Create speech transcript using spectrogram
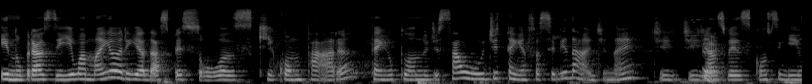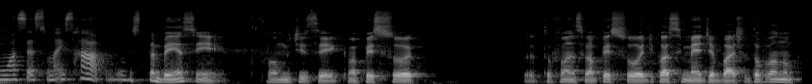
E no Brasil, a maioria das pessoas que compara tem o plano de saúde, tem a facilidade, né? De, de É. às vezes conseguir um acesso mais rápido. Mas também, assim, vamos dizer que uma pessoa. Eu tô falando assim, uma pessoa de classe média baixa, eu tô falando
